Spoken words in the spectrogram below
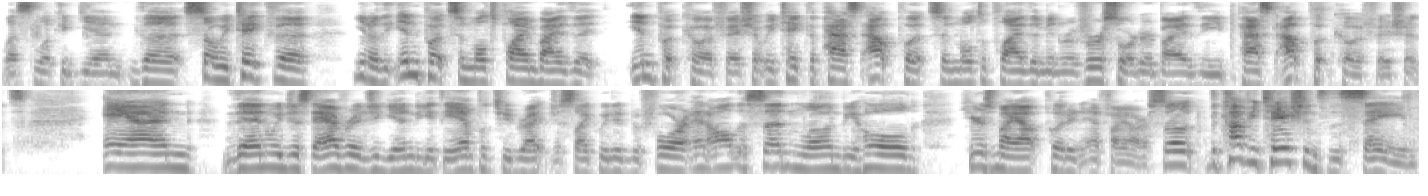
let's look again. The So we take the, you know, the inputs and multiply them by the input coefficient. We take the past outputs and multiply them in reverse order by the past output coefficients. And then we just average again to get the amplitude right, just like we did before. And all of a sudden, lo and behold, here's my output in FIR. So the computation's the same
